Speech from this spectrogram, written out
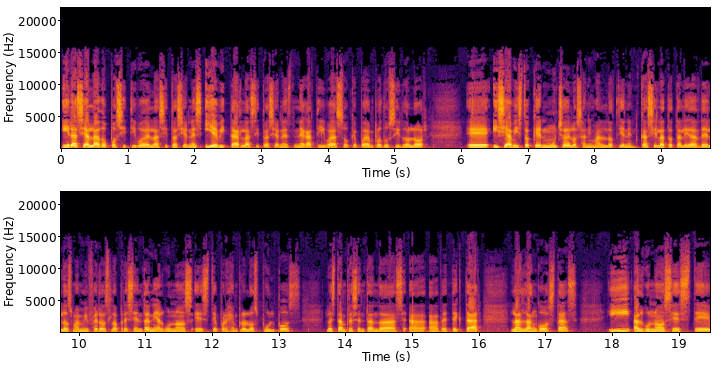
ir hacia el lado positivo de las situaciones y evitar las situaciones negativas o que puedan producir dolor. Eh, y se ha visto que en muchos de los animales lo tienen. Casi la totalidad de los mamíferos lo presentan y algunos, este, por ejemplo, los pulpos lo están presentando a, a, detectar, las langostas y algunos, este,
